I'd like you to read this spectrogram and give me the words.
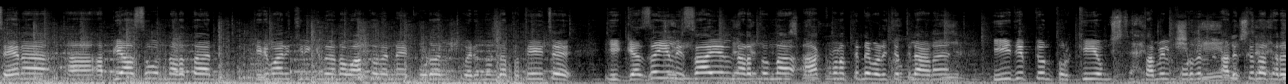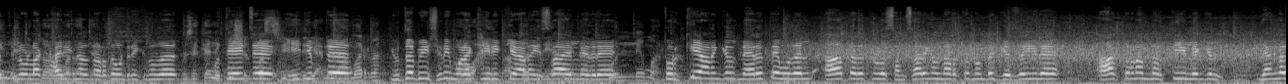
സേനാ അഭ്യാസവും നടത്താൻ തീരുമാനിച്ചിരിക്കുന്നു എന്ന വാർത്ത തന്നെ കൂടുതൽ വരുന്നുണ്ട്. പ്രത്യേകിച്ച് ഈ ഗസയിൽ ഇസ്രായേൽ നടത്തുന്ന ആക്രമണത്തിന്റെ വെളിച്ചത്തിലാണ് ഈജിപ്തും തുർക്കിയും തമ്മിൽ കൂടുതൽ അടുക്കുന്ന തരത്തിലുള്ള കാര്യങ്ങൾ നടന്നുകൊണ്ടിരിക്കുന്നത്. പ്രത്യേകിച്ച് ഈജിപ്ത് യുദ്ധഭീഷണി മുഴക്കിയിരിക്കുകയാണ് ഇസ്രായേലിനെതിരെ. തുർക്കിയാണെങ്കിൽ നേരത്തെ മുതൽ ആ തരത്തിലുള്ള സംസാരങ്ങൾ നടത്തുന്നുണ്ട്. ഗസയിലെ ആക്രമണം നിർത്തിയില്ലെങ്കിൽ ഞങ്ങൾ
